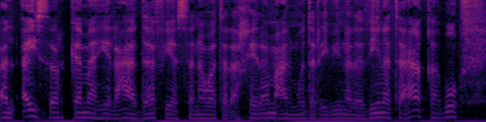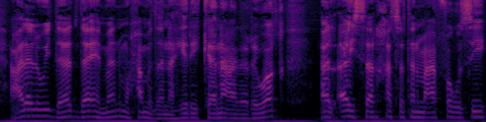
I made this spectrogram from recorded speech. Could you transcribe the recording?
الأيسر كما هي العادة في السنوات الأخيرة مع المدربين الذين تعاقبوا على الوداد. دائما محمد النهيري كان على الرواق الأيسر خاصة مع فوزي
